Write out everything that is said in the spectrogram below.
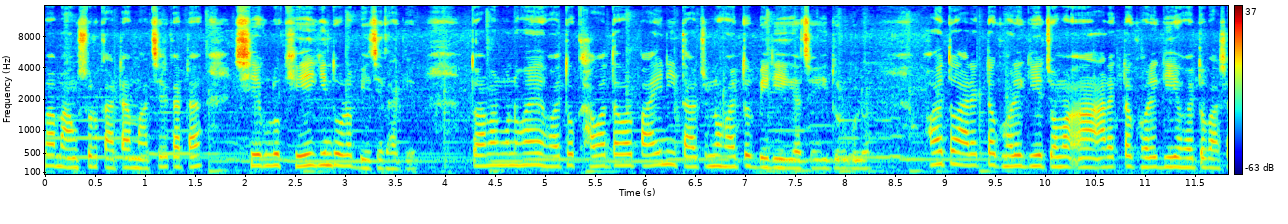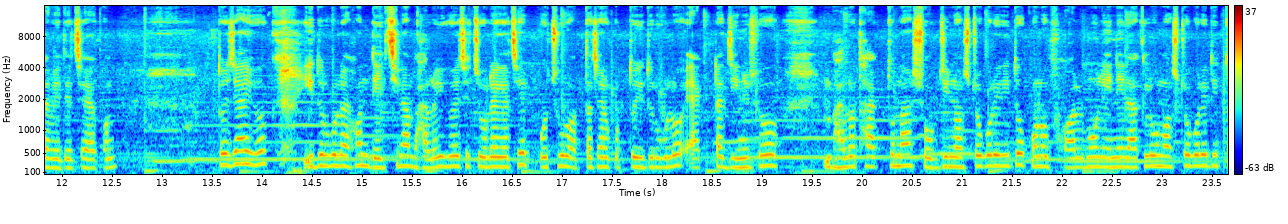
বা মাংসর কাটা, মাছের কাটা, সেগুলো খেয়েই কিন্তু ওরা বেঁচে থাকে। তো আমার মনে হয় হয়তো খাবার দাবার পায়নি, তার জন্য হয়তো বেরিয়ে গেছে ইঁদুরগুলো। হয়তো আরেকটা ঘরে গিয়ে জমা আরেকটা ঘরে গিয়ে হয়তো বাসা বেঁধেছে এখন। তো যাই হোক, ইঁদুরগুলো এখন দেখছি না, ভালোই হয়েছে, চলে গেছে। প্রচুর অত্যাচার করতো ইঁদুরগুলো। একটা জিনিসও ভালো থাকতো না, সবজি নষ্ট করে দিত, কোনো ফলমূল এনে রাখলেও নষ্ট করে দিত,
